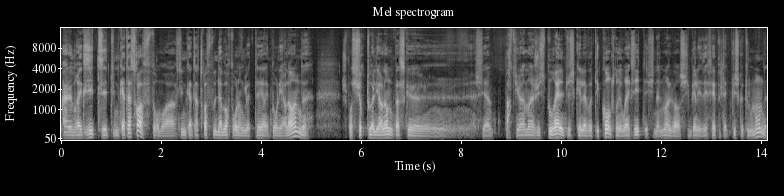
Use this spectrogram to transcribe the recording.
Bah, le Brexit, c'est une catastrophe pour moi. C'est une catastrophe d'abord pour l'Angleterre et pour l'Irlande. Je pense surtout à l'Irlande parce que c'est particulièrement injuste pour elle puisqu'elle a voté contre le Brexit et finalement elle va en subir les effets peut-être plus que tout le monde.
